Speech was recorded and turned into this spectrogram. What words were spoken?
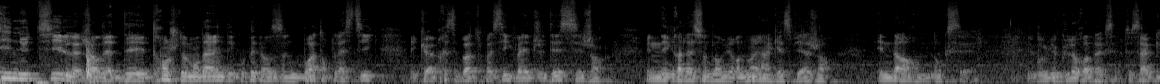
inutiles, genre des tranches de mandarines découpées dans une boîte en plastique et qu'après cette boîte plastique va être jetée, c'est genre une dégradation de l'environnement et un gaspillage genre énorme. Donc c'est il vaut mieux que l'Europe accepte ça que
